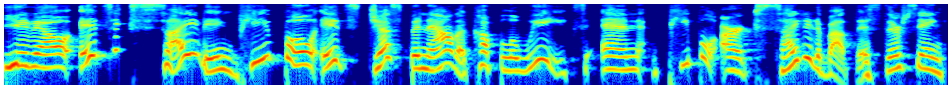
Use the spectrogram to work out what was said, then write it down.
you know, it's exciting. Exciting, people, it's just been out a couple of weeks and people are excited about this. They're saying,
